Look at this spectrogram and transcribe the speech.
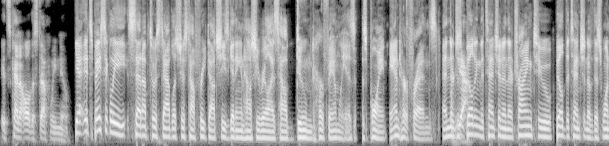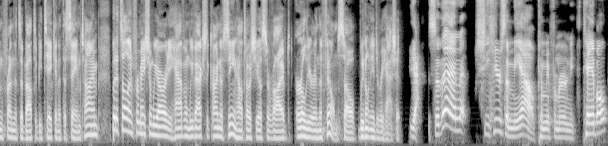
It's kind of all the stuff we knew. Yeah, it's basically set up to establish just how freaked out she's getting and how she realized how doomed her family is at this point and her friends. And they're just Yeah. building the tension and they're trying to build the tension of this one friend that's about to be taken at the same time. But it's all information we already have and we've actually kind of seen how Toshio survived earlier in the film. So we don't need to rehash it. Yeah. So then she hears a meow coming from underneath the table.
